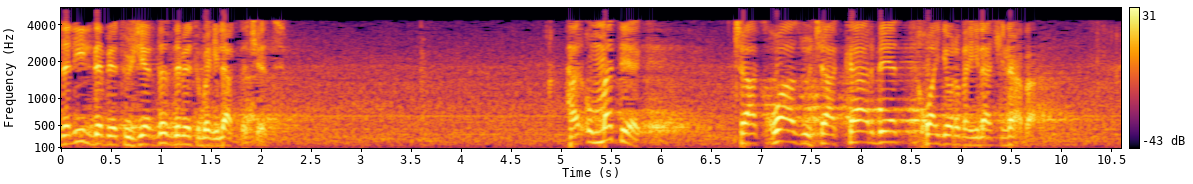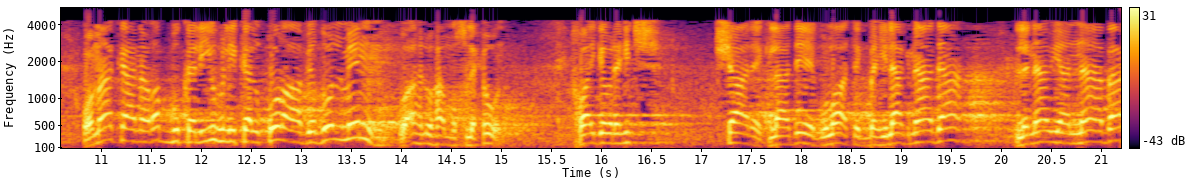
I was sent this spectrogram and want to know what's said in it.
زليل دبيت جيردز دبيت بهلاك دشت هر أمتك چاکخواز و کار بیت خوای گور به هیلاکی نابا وما كان ربك ليهلك القرى بظلم وأهلها مصلحون خوای گور هیچ شارك لا ديك ولاتك بهلاك نادا لناويان نابا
